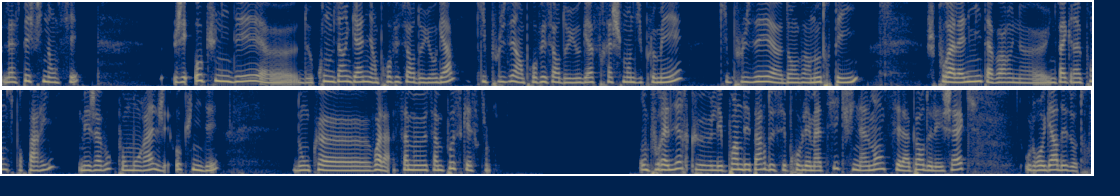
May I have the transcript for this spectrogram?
l'aspect financier. J'ai aucune idée euh, de combien gagne un professeur de yoga, qui plus est un professeur de yoga fraîchement diplômé, qui plus est euh, dans un autre pays. Je pourrais à la limite avoir une, vague réponse pour Paris, mais j'avoue que pour Montréal, j'ai aucune idée. Donc euh, voilà, ça me, ça me pose question. On pourrait dire que les points de départ de ces problématiques, finalement, c'est la peur de l'échec ou le regard des autres.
